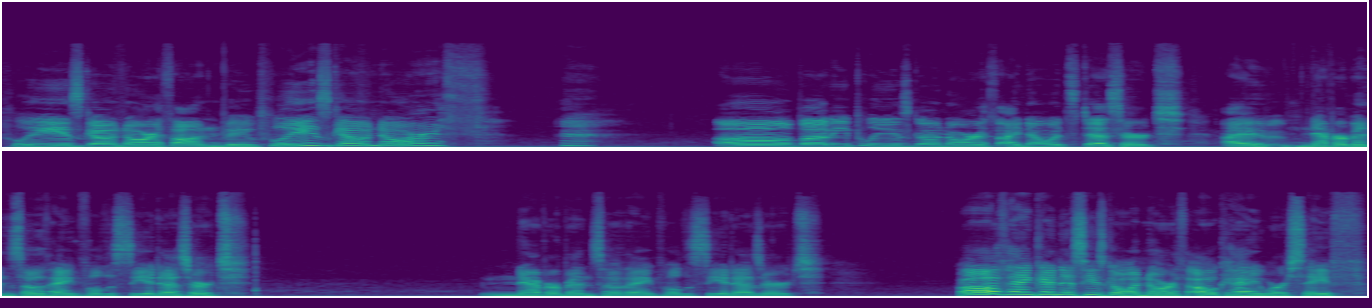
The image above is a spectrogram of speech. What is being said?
Please go north, Onbu. Please go north. Oh, buddy, please go north. I know it's desert. I've never been so thankful to see a desert. Never been so thankful to see a desert. Oh, thank goodness he's going north. Okay, we're safe.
